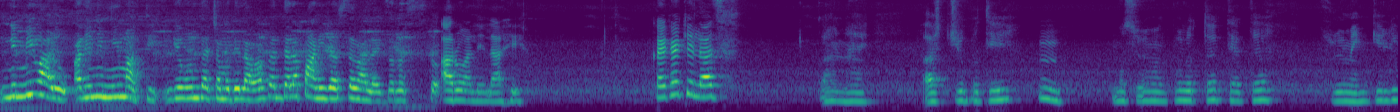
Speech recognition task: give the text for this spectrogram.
निम्मी वाळू आणि निम्मी माती घेऊन त्याच्यामध्ये लावा कारण त्याला पाणी जास्त घालायचं नसतं. आरो आलेला आहे. काय काय केलं आज? काय नाही आज चिपती. मग स्विमिंग पूल होतं त्यात स्विमिंग केली.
